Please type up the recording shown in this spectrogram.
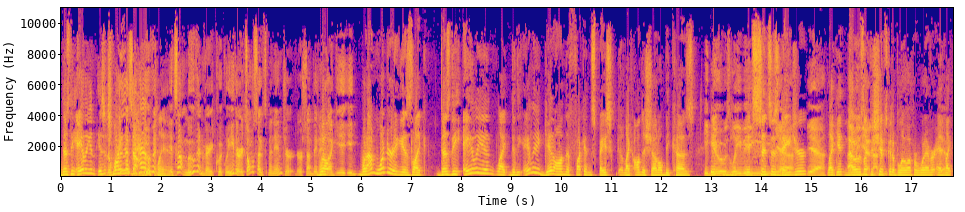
Does the alien is it the smart enough it's to not have moving, a plan? it's not moving very quickly either it's almost like it's been injured or something Well, like it, it, what I'm wondering is like, does the alien like did the alien get on the fucking space like on the shuttle because He knew it was leaving? It senses Yeah, danger. yeah. like it I mean, knows yeah, like the ship's going to blow up or whatever, and Yeah. like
